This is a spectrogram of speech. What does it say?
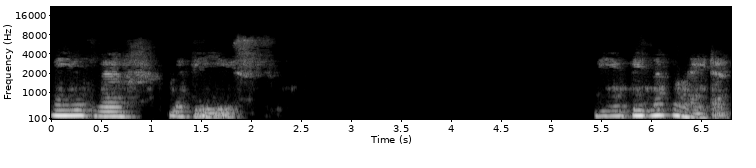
May you live with ease. May you be liberated.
